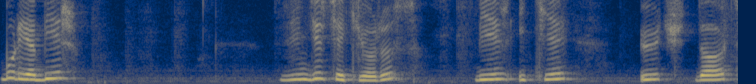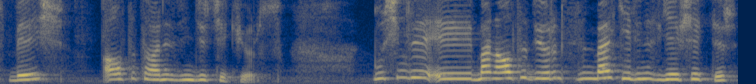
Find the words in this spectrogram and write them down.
buraya bir zincir çekiyoruz. 1 2 3 4 5 6 tane zincir çekiyoruz. Bu şimdi e, ben 6 diyorum sizin belki eliniz gevşektir.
